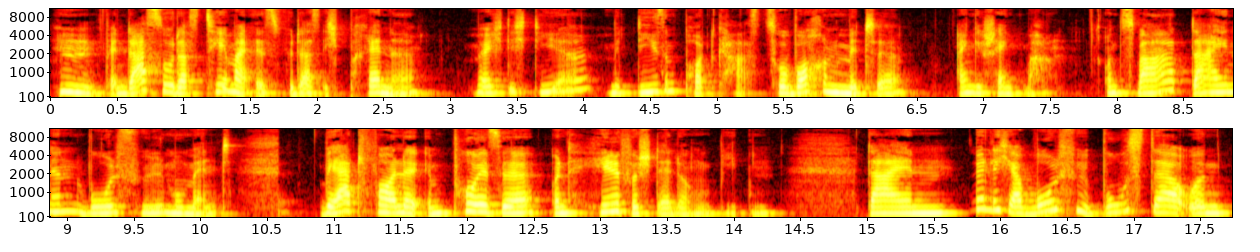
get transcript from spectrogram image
hm, wenn das so das Thema ist, für das ich brenne, möchte ich dir mit diesem Podcast zur Wochenmitte ein Geschenk machen. Und zwar deinen Wohlfühlmoment. Wertvolle Impulse und Hilfestellungen bieten. Dein persönlicher Wohlfühlbooster und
